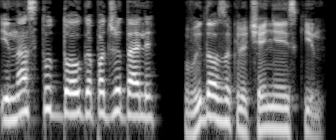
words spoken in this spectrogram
И нас тут долго поджидали, выдал заключение Искин.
